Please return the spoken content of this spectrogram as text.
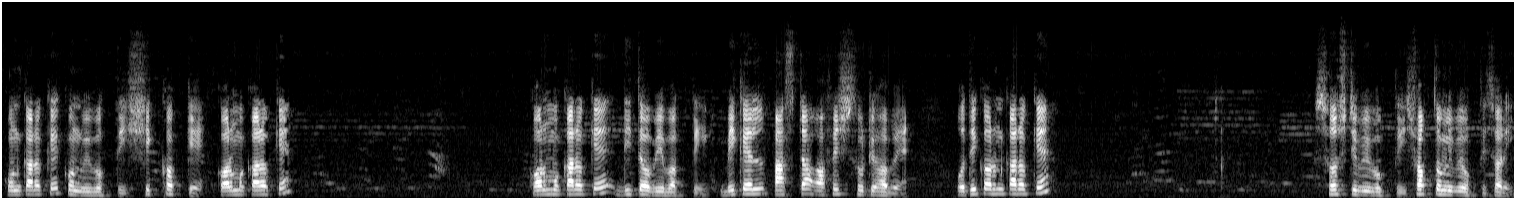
কোন কারকে, কোন বিভক্তি? শিক্ষককে, কর্মকারকে? কর্মকারকে দ্বিতীয় বিভক্তি। বিকেল পাঁচটা, অফিস ছুটি হবে। অধিকরণ কারকে? ষষ্ঠী বিভক্তি, সপ্তমী বিভক্তি সরি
